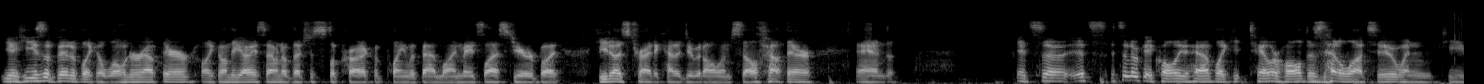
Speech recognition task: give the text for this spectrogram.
yeah, he's a bit of like a loner out there, like on the ice. I don't know if that's just the product of playing with bad line mates last year, but he does try to kind of do it all himself out there. And it's uh it's it's an okay quality to have. Like Taylor Hall does that a lot too when he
